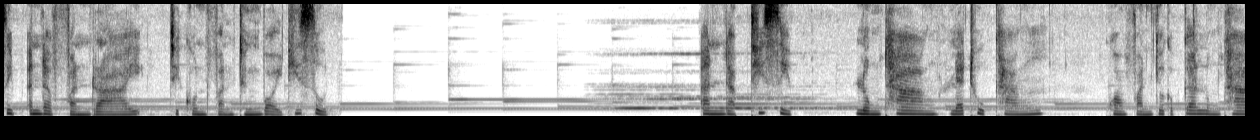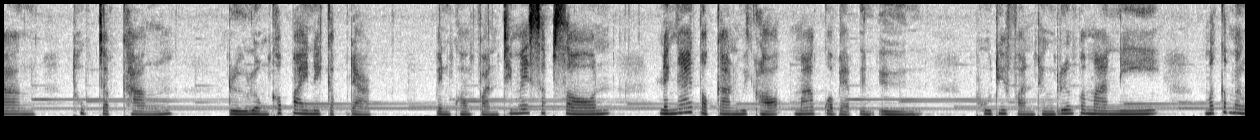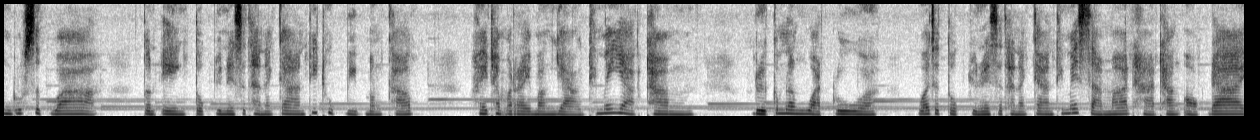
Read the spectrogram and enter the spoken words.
10 อันดับฝันร้ายที่คนฝันถึงบ่อยที่สุด อันดับที่ 10 หลงทางและถูกขัง ความฝันเกี่ยวกับการหลงทาง ถูกจับขัง หรือหลงเข้าไปในกับดัก เป็นความฝันที่ไม่ซับซ้อน และง่ายต่อการวิเคราะห์มากกว่าแบบอื่นๆ ผู้ที่ฝันถึงเรื่องประมาณนี้มักกำลังรู้สึกว่า ตนเองตกอยู่ในสถานการณ์ที่ถูกบีบบังคับ ให้ทำอะไรบางอย่างที่ไม่อยากทำหรือกำลังหวาดกลัว ว่าจะตกอยู่ในสถานการณ์ที่ไม่สามารถหาทางออกได้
